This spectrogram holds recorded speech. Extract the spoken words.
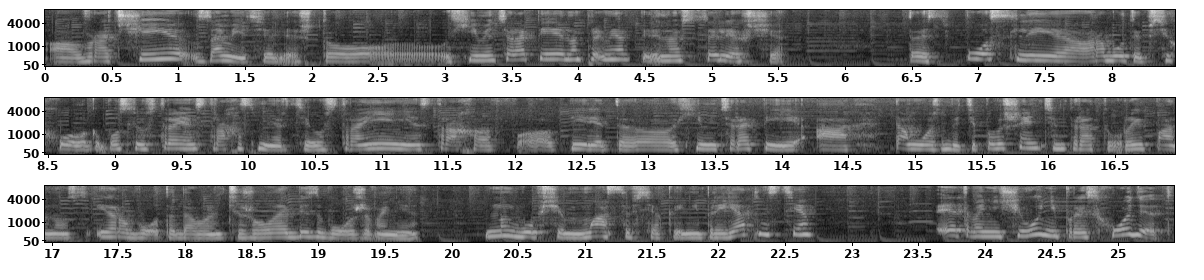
а, врачи заметили, что химиотерапия, например, переносится легче – то есть после работы психолога, после устранения страха смерти, устранения страхов э, перед э, химиотерапией, а там может быть и повышение температуры, и понос, и работа довольно тяжелое, обезвоживание. Ну, в общем, масса всякой неприятности. Этого ничего не происходит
